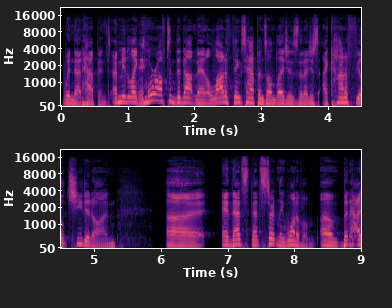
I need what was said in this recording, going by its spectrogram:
when that happened. I mean, like more often than not, man, a lot of things happens on Legends that I just I kind of feel cheated on. Uh, and that's that's certainly one of them. Um, but I,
